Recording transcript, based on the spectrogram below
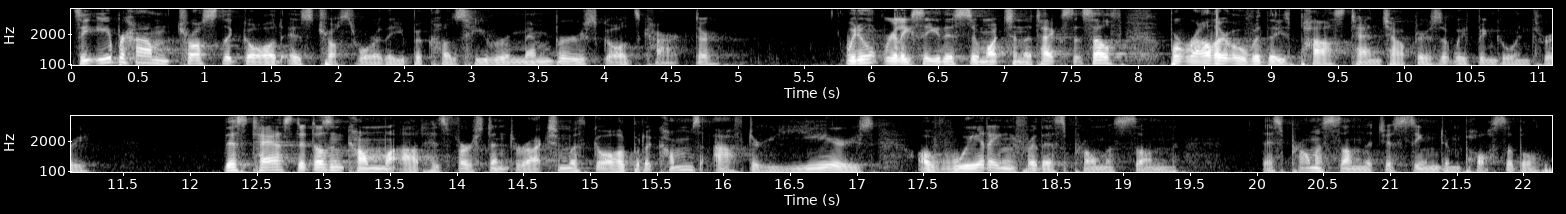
See, Abraham trusts that God is trustworthy because he remembers God's character. We don't really see this so much in the text itself, but rather over these past 10 chapters that we've been going through. This test, it doesn't come at his first interaction with God, but it comes after years of waiting for this promised son, this promised son that just seemed impossible.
